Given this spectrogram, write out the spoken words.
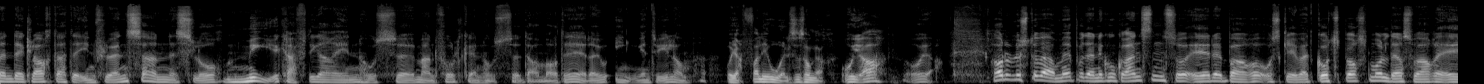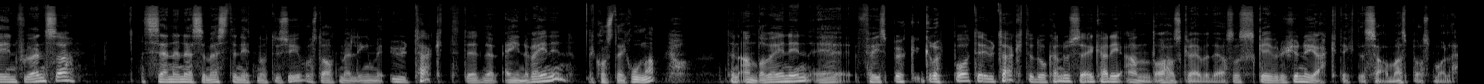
men det er klart at influensaen slår mye kraftigere inn hos eh, mannfolk enn hos eh, damer. Det er det jo ingen tvil om. Og iallfall i OL-sesonger. Å ja, å ja. Har du lyst til å være med på denne konkurransen, så er det bare å skrive et godt spørsmål der svaret er influensa. Send en SMS til 1987 og start meldingen med utakt. Det er den ene veien inn. Det koster ei krone. Den andre veien inn er Facebook-gruppa til utakt, da kan du se hva de andre har skrevet der. Så skriver du ikke nøyaktig det samme spørsmålet.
